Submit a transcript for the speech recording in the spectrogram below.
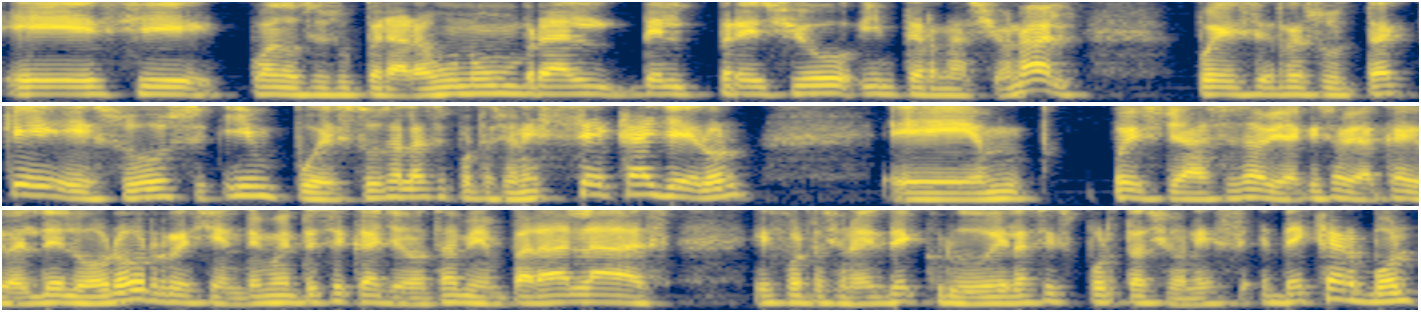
si, cuando se superara un umbral del precio internacional. Pues resulta que esos impuestos a las exportaciones se cayeron eh, pues ya se sabía que se había caído el del oro, recientemente se cayeron también para las exportaciones de crudo y las exportaciones de carbón,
